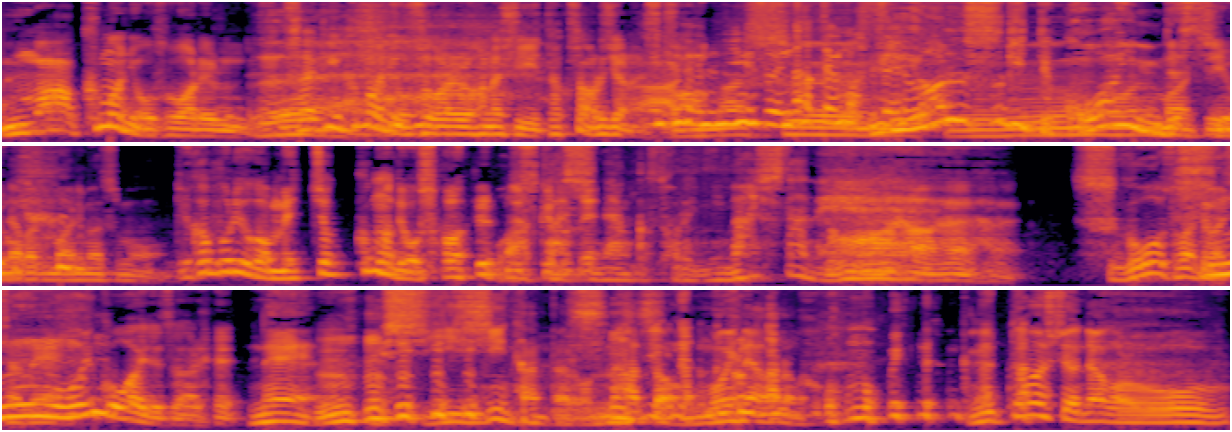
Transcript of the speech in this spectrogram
まあ熊に襲われるんですよ。最近熊に襲われる話たくさんあるじゃないですか。ニュースになってますよ。リアルすぎて怖いんですよ。デカプリオがめっちゃ熊で襲われるんですけど私ねなんかそれ見ましたね。はいはいはいはいすごいすごい怖いですあれ。ねえ。CG なんだろうなとは思いながら。言ってましたよ。だからニュ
